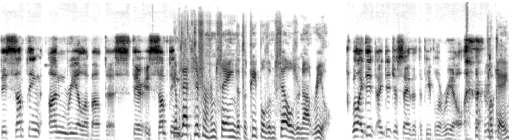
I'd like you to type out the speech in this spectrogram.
there's something unreal about this. There is something. Yeah, but that's different from saying that the people themselves are not real. Well, I did. I did just say that the people are real. I mean, okay.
